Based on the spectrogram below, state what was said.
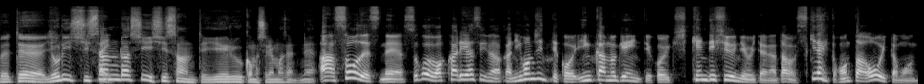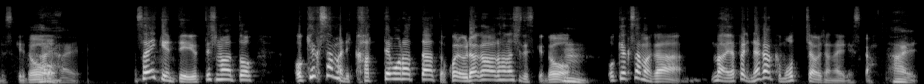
べて、より資産らしい資産って言えるかもしれませんね。あ、そうですね。すごいわかりやすいのはなんか日本人ってこう、インカムゲインっていうこういう権利収入みたいな多分好きな人本当は多いと思うんですけど、はいはい。債券って言ってしまうと、お客様に買ってもらった後、これ裏側の話ですけど、うん。お客様が、まあやっぱり長く持っちゃうじゃないですか。はい。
